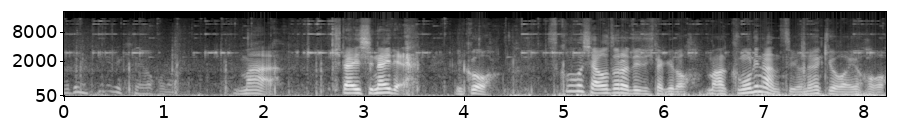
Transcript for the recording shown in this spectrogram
あでも綺麗できたよこれ。まあ期待しないで行こう。少し青空出てきたけどまあ曇りなんですよね今日は予報。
